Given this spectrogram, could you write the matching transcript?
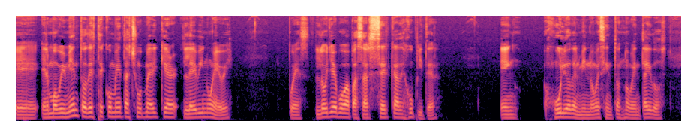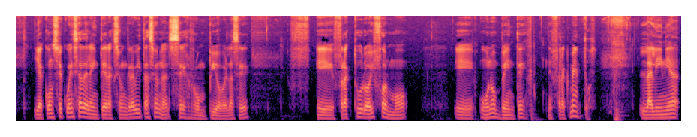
Eh, el movimiento de este cometa Shoemaker-Levy 9 pues lo llevó a pasar cerca de Júpiter en julio del 1992 y a consecuencia de la interacción gravitacional se rompió, ¿verdad? Se eh, fracturó y formó eh, unos 20 fragmentos. La línea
